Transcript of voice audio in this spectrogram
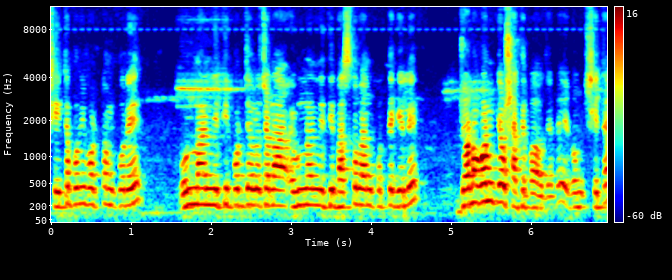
সেটা পরিবর্তন করে উন্নয়ন নীতি পর্যালোচনা উন্নয়ন নীতি বাস্তবায়ন করতে গেলে জনগণকেও সাথে পাওয়া যাবে এবং সেটা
